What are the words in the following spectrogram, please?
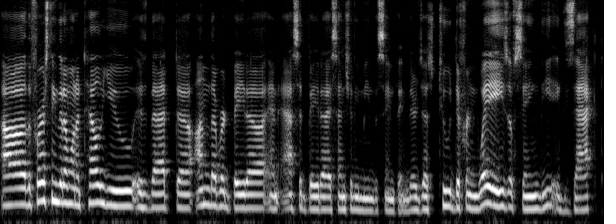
Uh, the first thing that I want to tell you is that uh, unlevered beta and asset beta essentially mean the same thing. They're just two different ways of saying the exact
